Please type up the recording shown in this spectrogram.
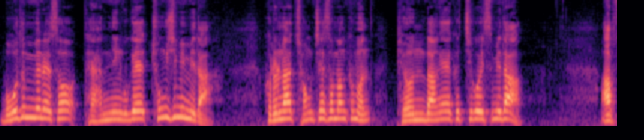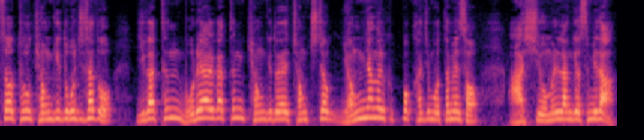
모든 면에서 대한민국의 중심입니다. 그러나 정체에서만큼은 변방에 그치고 있습니다. 앞서 두 경기도지사도 이 같은 모래알 같은 경기도의 정치적 역량을 극복하지 못하면서 아쉬움을 남겼습니다.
